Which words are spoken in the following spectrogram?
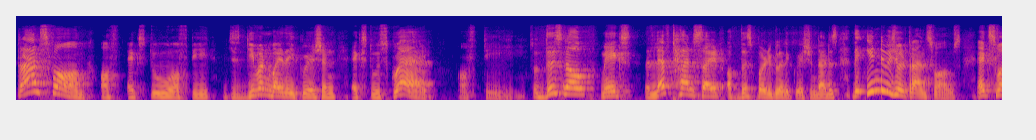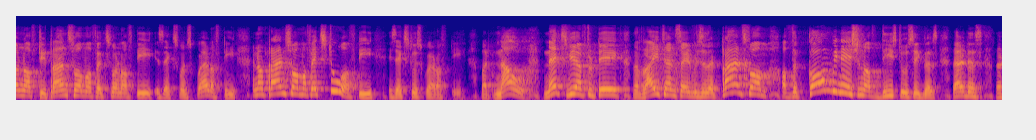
transform of x2 of t which is given by the equation x2 squared of t. So this now makes the left hand side of this particular equation that is the individual transforms x1 of t transform of x1 of t is x1 square of t and now transform of x2 of t is x2 square of t. But now next we have to take the right hand side which is a transform of the combination of these two signals. That is the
